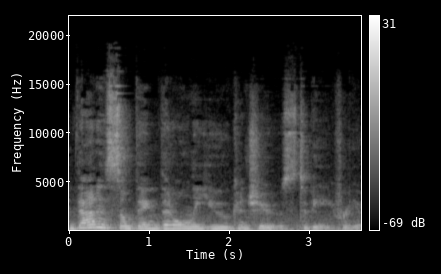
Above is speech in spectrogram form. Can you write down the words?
that is something that only you can choose to be for you.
